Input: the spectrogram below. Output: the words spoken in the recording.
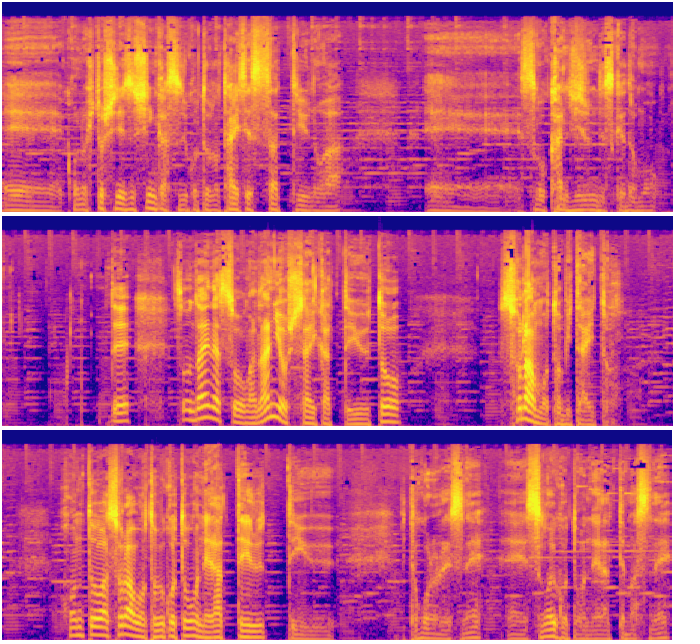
えー、この人知れず進化することの大切さっていうのは、え、すごく感じるんですけども。でそのダイナソーが何をしたいかっていうと空も飛びたいと。本当は空を飛ぶことを狙っているっていうところですね、えー、すごいことを狙ってますね、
